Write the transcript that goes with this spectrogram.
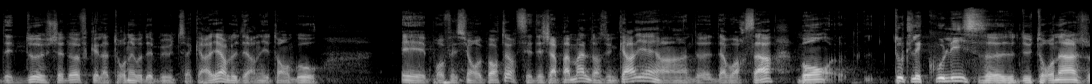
des deux chefs-d'œuvre qu'elle a tournés au début de sa carrière, Le Dernier Tango et Profession Reporter. C'est déjà pas mal dans une carrière hein, d'avoir ça. Bon, toutes les coulisses euh, du tournage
